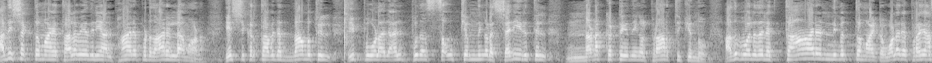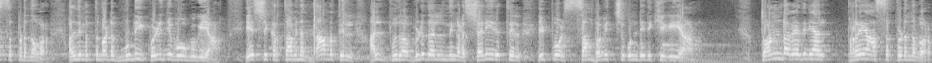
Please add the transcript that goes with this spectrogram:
അതിശക്തമായ തലവേദനയാൽ ഭാരപ്പെടുന്ന ആരെല്ലാമാണ്? യേശു കർത്താവിന്റെ നാമത്തിൽ ഇപ്പോൾ അത്ഭുത സൗഖ്യം നിങ്ങളുടെ ശരീരത്തിൽ നടക്കട്ടെ നിങ്ങൾ പ്രാർത്ഥിക്കുന്നു. അതുപോലെ തന്നെ താരൻ നിമിത്തമായിട്ട് വളരെ പ്രയാസപ്പെടുന്നവർ അത് നിമിത്തമായിട്ട് മുടി കൊഴിഞ്ഞു പോകുകയാണ്. യേശു കർത്താവിന്റെ നാമത്തിൽ അത്ഭുത വിടുതൽ നിങ്ങളുടെ ശരീരത്തിൽ ഇപ്പോൾ സംഭവിച്ചു കൊണ്ടിരിക്കുകയാണ് തൊണ്ടവേദനയാൽ പ്രയാസപ്പെടുന്നവർ.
